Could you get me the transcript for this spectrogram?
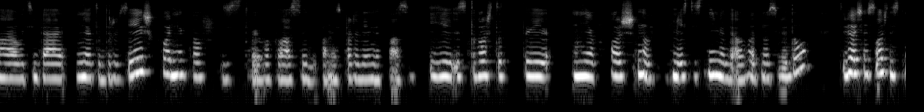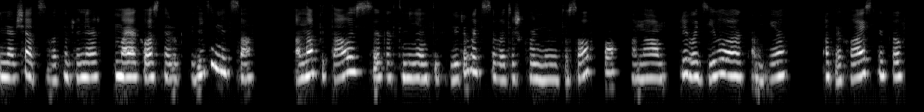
а у тебя нету друзей школьников из твоего класса или там из параллельных классов. И из-за того, что ты не вхож, ну, вместе с ними, да, в одну среду, тебе очень сложно с ними общаться. Вот, например, моя классная руководительница, она пыталась как-то меня интегрировать в эту школьную тусовку. Она приводила ко мне одноклассников,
